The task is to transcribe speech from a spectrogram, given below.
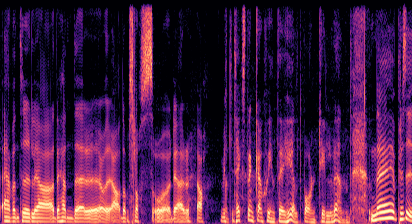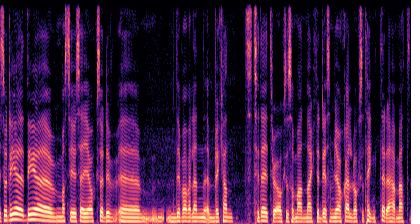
äventyrliga, det händer, och, ja, de slåss och det är ja, mycket. texten kanske inte är helt barntillvänd. Nej, precis. Och det, det måste jag ju säga också. Det, eh, det var väl en bekant till dig tror jag också som anmärkte det som jag själv också tänkte det här med att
